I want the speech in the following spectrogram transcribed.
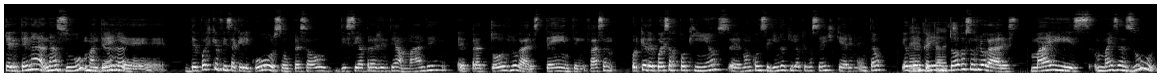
Tentei na, na Azul, mandei... Uhum. Depois que eu fiz aquele curso, o pessoal dizia pra gente, ah, mandem é, para todos os lugares, tentem, façam porque depois aos pouquinhos eh, vão conseguindo aquilo que vocês querem. Então, eu é tentei em todos os lugares, mas mais azul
